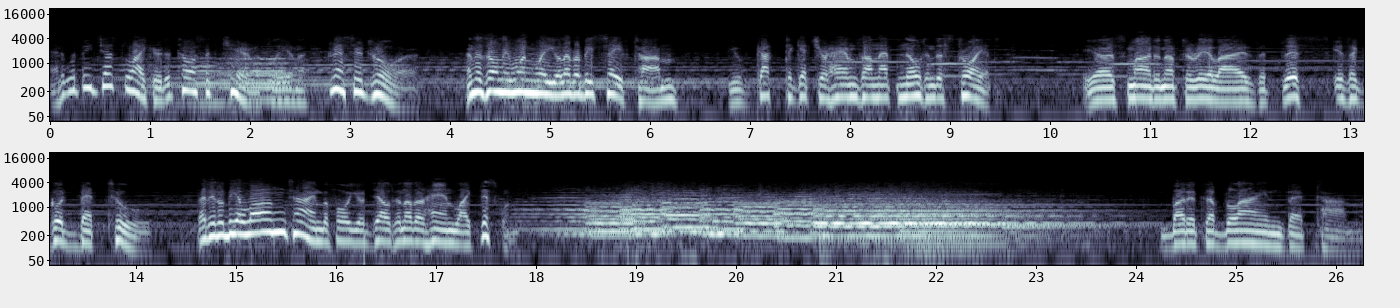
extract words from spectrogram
and it would be just like her to toss it carelessly in a dresser drawer. And there's only one way you'll ever be safe, Tom. You've got to get your hands on that note and destroy it. You're smart enough to realize that this is a good bet, too. That it'll be a long time before you're dealt another hand like this one. But it's a blind bet, Tom.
